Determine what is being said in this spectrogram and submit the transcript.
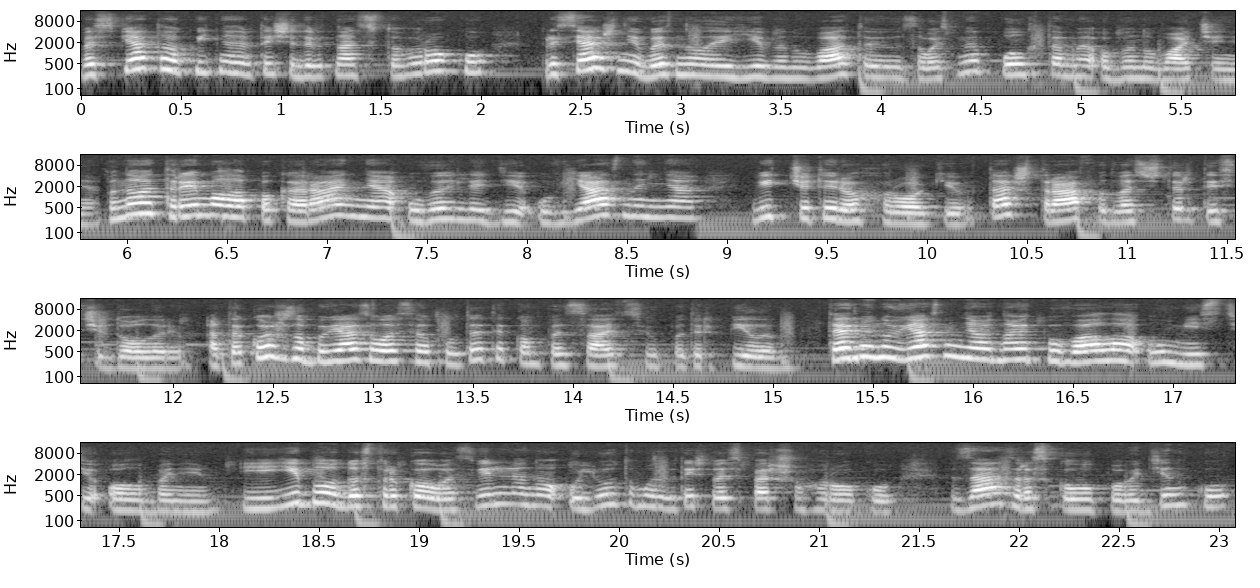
25 квітня 2019 року присяжні визнали її винуватою за восьми пунктами обвинувачення. Вона отримала покарання у вигляді ув'язнення від 4 років та штрафу 24 тисячі доларів, а також зобов'язалася оплатити компенсацію потерпілим. Термін ув'язнення вона відбувала у місті Олбані, і її було достроково звільнено у лютому 2021 року за зразкову поведінку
